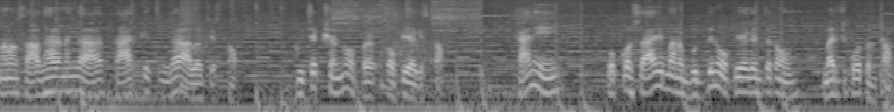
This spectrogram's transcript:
మనం సాధారణంగా తార్కికంగా ఆలోచిస్తాం. విచక్షణను ఉప ఉపయోగిస్తాం. కానీ ఒక్కోసారి మన బుద్ధిని ఉపయోగించడం మర్చిపోతుంటాం.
